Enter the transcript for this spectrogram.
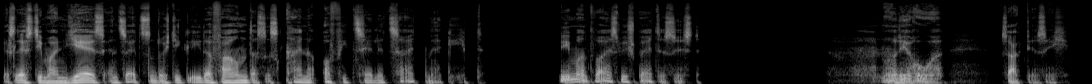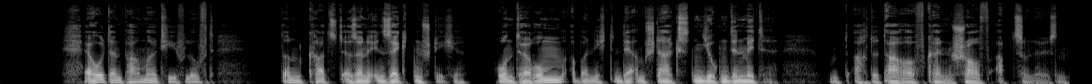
Es lässt ihm ein jähes Entsetzen durch die Glieder fahren, dass es keine offizielle Zeit mehr gibt. Niemand weiß, wie spät es ist. Nur die Ruhe sagt er sich. Er holt ein paar Mal tief Luft, dann kratzt er seine Insektenstiche, rundherum, aber nicht in der am stärksten juckenden Mitte, und achtet darauf, keinen Schorf abzulösen.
